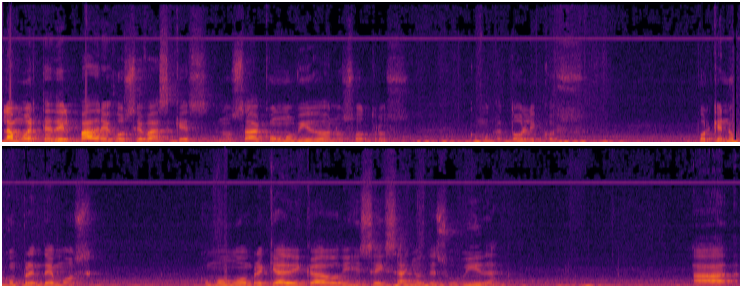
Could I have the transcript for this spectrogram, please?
La muerte del padre José Vázquez nos ha conmovido a nosotros como católicos porque no comprendemos cómo un hombre que ha dedicado 16 años de su vida a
